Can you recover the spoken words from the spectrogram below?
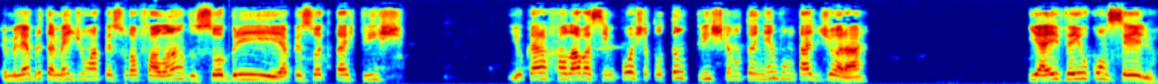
Eu me lembro também de uma pessoa falando sobre a pessoa que está triste. E o cara falava assim: Poxa, eu tô tão triste que eu não tenho nem vontade de orar. E aí veio o conselho:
